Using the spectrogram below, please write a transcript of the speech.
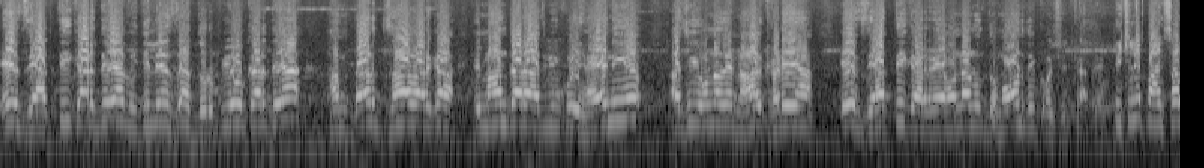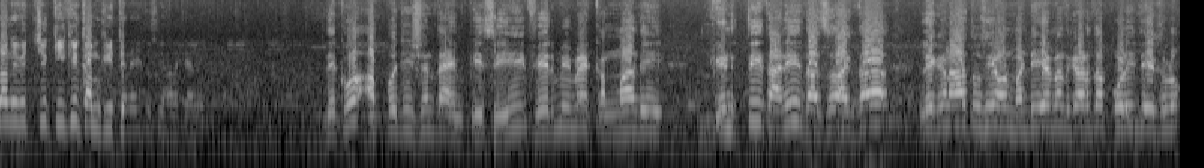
ਇਹ ਜ਼ਿਆਦਤੀ ਕਰਦੇ ਆ ਵਿਜੀਲੈਂਸ ਦਾ ਦੁਰਪਯੋਗ ਕਰਦੇ ਆ ਹਮਦਰਦ ਸਾਹਿਬ ਵਰਗਾ ਇਮਾਨਦਾਰ ਆਦਮੀ ਕੋਈ ਹੈ ਨਹੀਂ ਆ। ਅਸੀਂ ਉਹਨਾਂ ਦੇ ਨਾਲ ਖੜੇ ਆ। ਇਹ ਜ਼ਿਆਦਤੀ ਕਰ ਰਹੇ ਆ। ਉਹਨਾਂ ਨੂੰ ਦਮਾਉਣ ਦੀ ਕੋਸ਼ਿਸ਼ ਕਰ ਰਹੇ ਪਿਛਲੇ 5 ਸਾਲਾਂ ਦੇ ਵਿੱਚ ਕੀ ਕੀ ਕੰਮ ਕੀਤੇ ਨੇ ਤੁਸੀਂ ਹਲਕਿਆਂ ਲਈ? ਦੇਖੋ ਆਪੋਜੀਸ਼ਨ ਤਾਂ ਐਮਪੀ ਸੀ। ਫਿਰ ਵੀ ਮੈਂ ਕੰਮਾਂ ਦੀ ਗਿਣਤੀ ਤਾਂ ਨਹੀਂ ਦੱਸ ਸਕਦਾ। ਲੇਕਿਨ ਆ ਤੁਸੀਂ ਹੁਣ ਮੰਡੀ ਅਹਿਮਦਗੜ੍ਹ ਦਾ ਪੁਲ ਹੀ ਦੇਖ ਲਓ।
